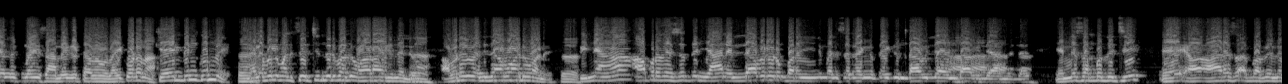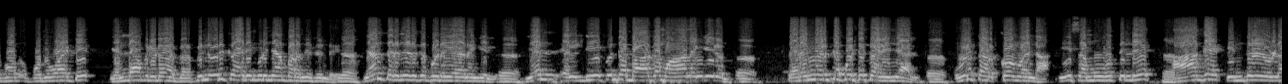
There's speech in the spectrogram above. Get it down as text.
ഞാൻ നിൽക്കുമ്പോൾ സമയം കിട്ടാതെ. ആയിക്കോട്ടെ ചേമ്പിൻ കുന്ന് നിലവിൽ മത്സരിച്ചിരുന്ന ഒരു വാർഡായിരുന്നല്ലോ. അവിടെ ഒരു വനിതാ വാർഡുമാണ്. പിന്നെ ആ ആ പ്രദേശത്ത് ഞാൻ എല്ലാവരോടും പറഞ്ഞു ഇനി മത്സര രംഗത്തേക്ക് ഉണ്ടാവില്ല ഉണ്ടാവില്ല എന്നുള്ളത്. എന്നെ സംബന്ധിച്ച് ആരെ പൊതുവായിട്ട് എല്ലാവരുടെ അഭിപ്രായം. പിന്നെ ഒരു കാര്യം കൂടി ഞാൻ പറഞ്ഞിട്ടുണ്ട്. ഞാൻ തെരഞ്ഞെടുക്കപ്പെടുകയാണെങ്കിൽ ഞാൻ എൽ ഡി എഫിന്റെ ഭാഗമാണെങ്കിലും. തെരഞ്ഞെടുക്കപ്പെട്ട് കഴിഞ്ഞാൽ ഒരു തർക്കവും വേണ്ട. ഈ സമൂഹത്തിന്റെ ആകെ പിന്തുണയുള്ള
